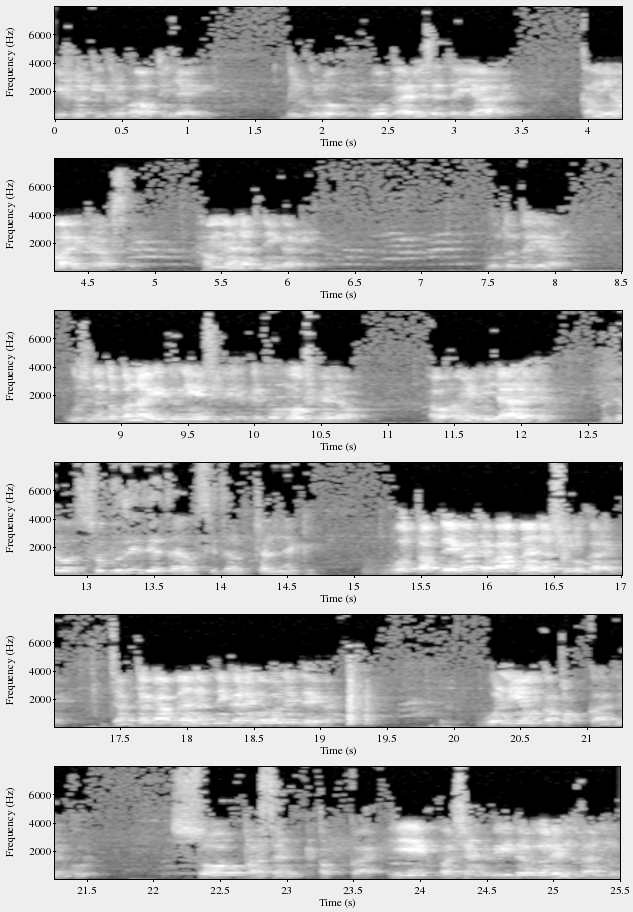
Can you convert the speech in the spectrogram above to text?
ईश्वर की कृपा होती जाएगी। बिल्कुल होगी वो पहले से तैयार है। कमी हमारी तरफ़ से। हम मेहनत नहीं कर रहे। वो तो तैयार है। उसने तो बनाई दुनिया इसलिए कि तुम मोक्ष में जाओ। अब हमें नहीं जा रहे। वो सुबुद्धि देता है उसी तरफ़ चलने की। वो तब देगा जब आप मेहनत शुरू करेंगे। जब तक आप मेहनत नहीं करेंगे, वो नहीं देगा। वो नियम का पक्का है, बिल्कुल। सौ परसेंट पक्का है। एक परसेंट भी इधर उधर हिलता नहीं।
